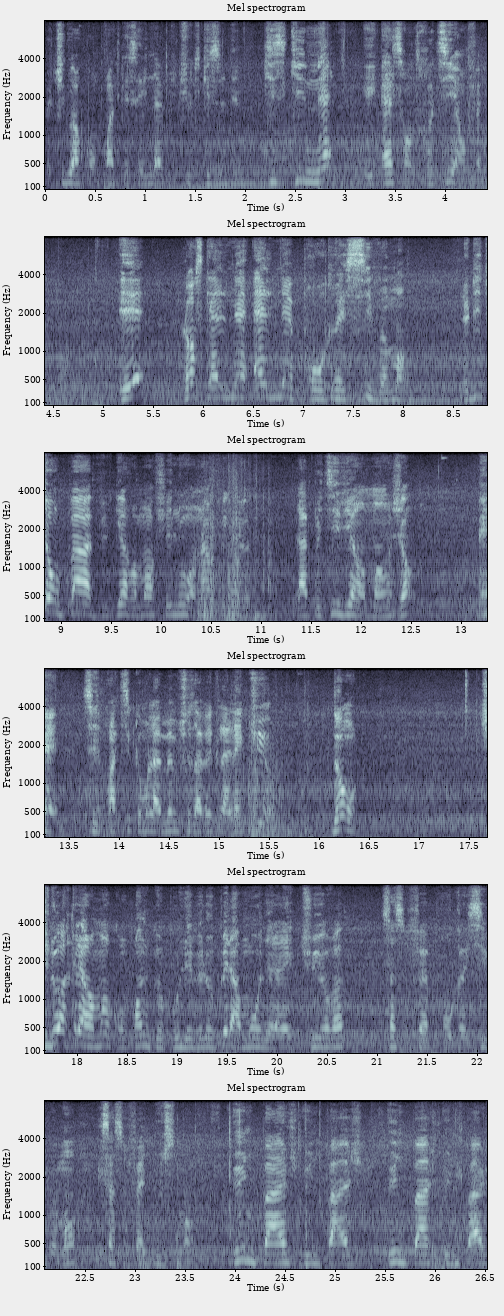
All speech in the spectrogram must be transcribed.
mais tu dois comprendre que c'est une habitude qui, naît et elle s'entretient en fait. Et lorsqu'elle naît, elle naît progressivement. Ne dit-on pas vulgairement chez nous en Afrique que l'appétit vient en mangeant? Mais c'est pratiquement la même chose avec la lecture. Donc, tu dois clairement comprendre que pour développer l'amour de la lecture, ça se fait progressivement et ça se fait doucement. Une page, une page, une page, une page,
